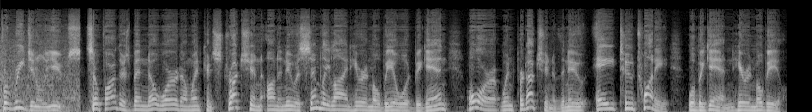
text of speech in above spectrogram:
for regional use. So far, there's been no word on when construction on a new assembly line here in Mobile would begin or when production of the new A220 will begin here in Mobile.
